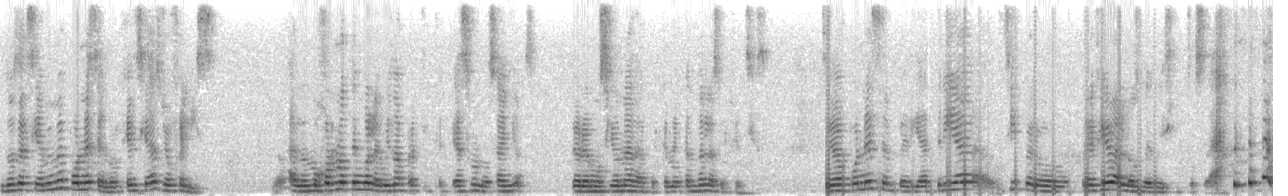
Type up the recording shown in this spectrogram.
Entonces, si a mí me pones en urgencias, yo feliz. ¿no? A lo mejor no tengo la misma práctica que hace unos años, pero emocionada porque me encantan las urgencias. Si me pones en pediatría, sí, pero prefiero a los bebecitos.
